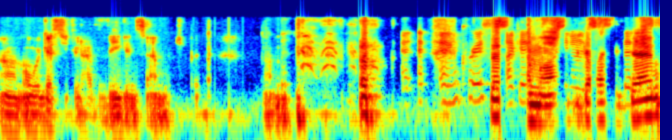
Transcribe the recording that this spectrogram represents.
Um, or I guess you could have a vegan sandwich, but. Um, and, and, Chris, I guess you know,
